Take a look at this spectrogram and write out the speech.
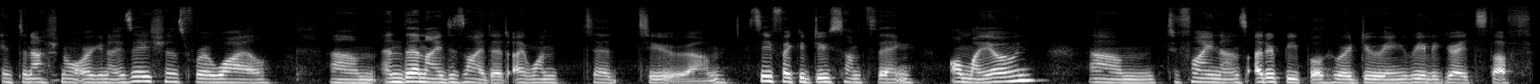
international organizations for a while, and then I decided I wanted to see if I could do something on my own um, to finance other people who are doing really great stuff.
